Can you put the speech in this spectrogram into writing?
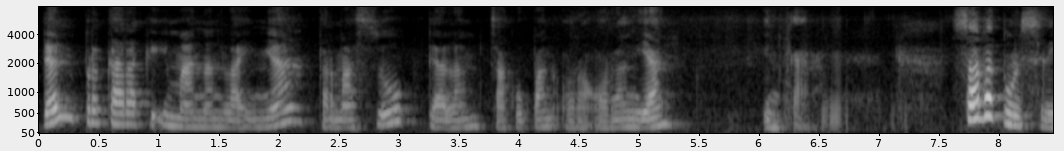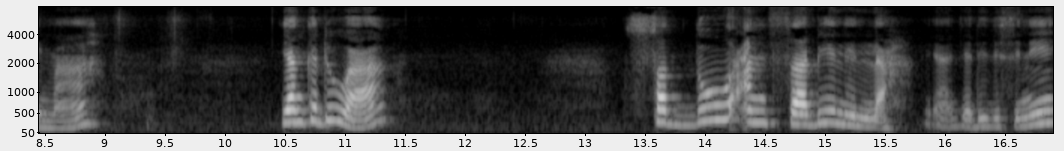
Dan perkara keimanan lainnya termasuk dalam cakupan orang-orang yang ingkar. Sahabat muslimah, yang kedua, saddu an sabilillah. Ya, jadi di sini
